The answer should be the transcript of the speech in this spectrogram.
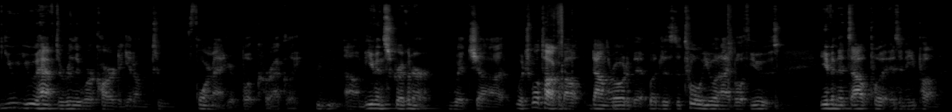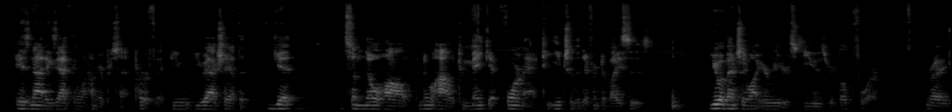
you you have to really work hard to get them to format your book correctly. Mhm. Um, even Scrivener, which uh, which we'll talk about down the road a bit, but is the tool you and I both use, even its output as an EPUB is not exactly 100% perfect. You you actually have to get some know-how know-how to make it format to each of the different devices you eventually want your readers to use your book for. Right.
